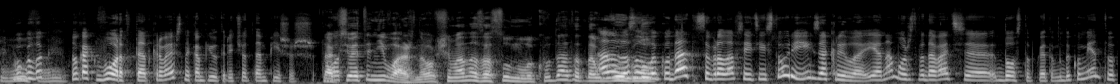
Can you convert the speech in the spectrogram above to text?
Google Doc. Ну, как Word ты открываешь на компьютере, что ты там пишешь. Так, вот. все это не важно. В общем, она засунула куда-то там Она Google. засунула куда-то, собрала все эти истории и их закрыла. И она может выдавать э, доступ к этому документу.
